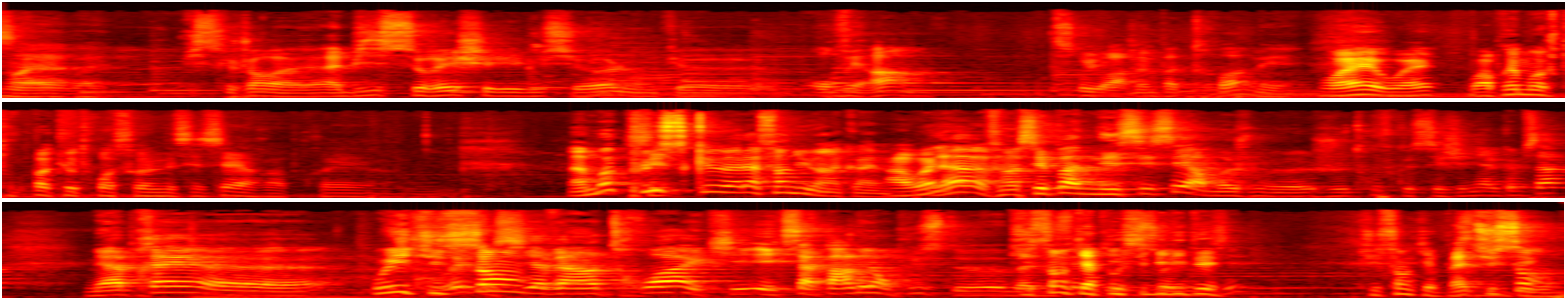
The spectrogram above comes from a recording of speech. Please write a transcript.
Ouais, ouais. Puisque genre euh, Abby serait chez les Lucioles, donc euh, on verra. hein. Ça se trouve, il n'y aura même pas de 3, mais. Ouais, ouais. Bon, après, moi, je trouve pas que le 3 soit nécessaire. Après. euh. Bah, moi, plus qu'à la fin du 1 quand même. Ah ouais Là, enfin, c'est pas nécessaire. Moi, je, me- je trouve que c'est génial comme ça. Mais après. euh, Oui, je tu sens, S'il y avait un 3 et, qui- et que ça parlait en plus de. Tu du sens qu'il y a possibilité. tu sens qu'il y a Bah, tu possibilité, sens.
